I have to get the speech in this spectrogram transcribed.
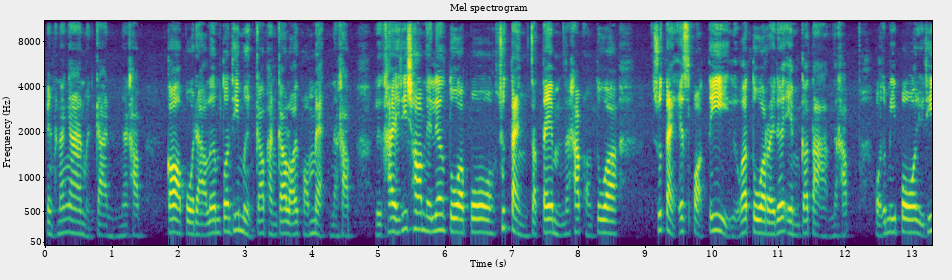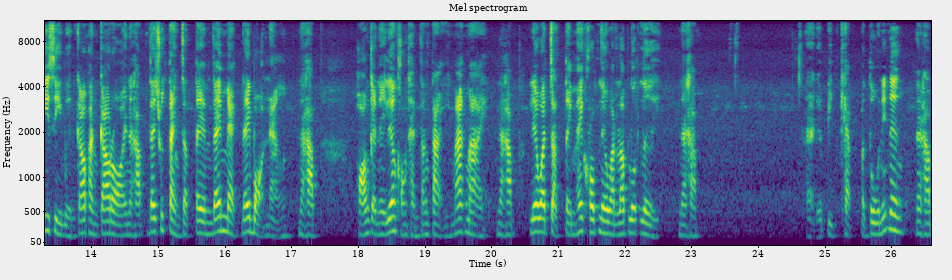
เป็นพนักงานเหมือนกันนะครับ ก็โปรดาวเริ่มต้นที่ 19,900 พร้อมแม็กนะครับหรือใครที่ชอบในเรื่องตัวโปรชุดแต่งจัดเต็มนะครับของตัวชุดแต่ง S Sporty หรือว่าตัว Rider M ก็ตามนะครับโอจะมีโปรอยู่ที่ 49,900 นะครับ ได้ชุดแต่งจัดเต็ม ได้แม็ก ได้เบาะหนังนะครับ พร้อมกันในเรื่องของแถมต่างๆ อีกมากมายนะครับ เรียกว่าจัดเต็มให้ครบในวันรับรถเลยนะครับ เดี๋ยวปิดแคปประตูนิดนึงนะครับ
